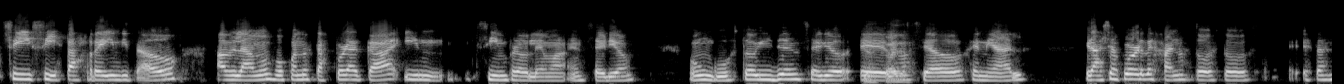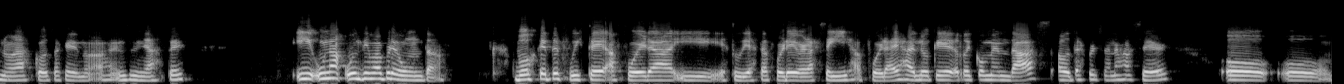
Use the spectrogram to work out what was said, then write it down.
Sí, sí, estás reinvitado. Hablamos vos cuando estás por acá y sin problema, en serio. Un gusto, Guille, en serio, eh, demasiado genial. Gracias por dejarnos todas estas nuevas cosas que nos enseñaste. Y una última pregunta. vos que te fuiste afuera y estudiaste afuera y ahora seguís afuera, ¿es algo que recomendás a otras personas hacer? ¿O, o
